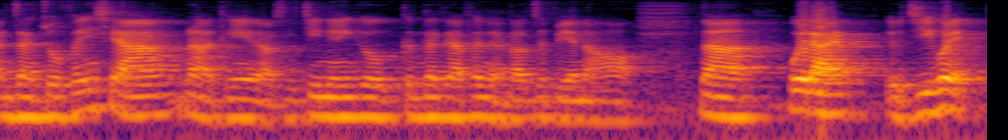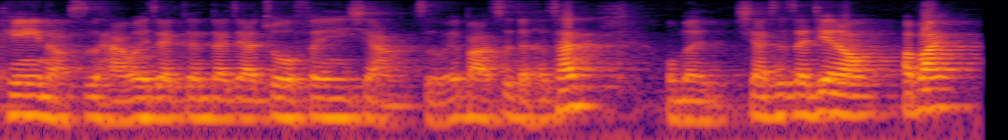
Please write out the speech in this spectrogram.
按赞做分享。那天野老师今天就跟大家分享到这边了哦。那未来有机会，天野老师还会再跟大家做分享紫薇八字的合参，我们下次再见喽，拜拜。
